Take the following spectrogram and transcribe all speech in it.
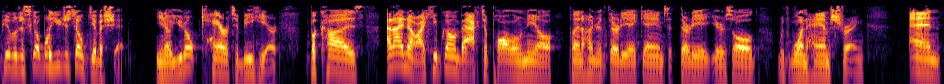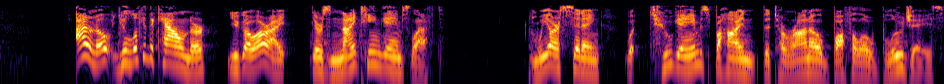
people just go, well, you just don't give a shit. You know, you don't care to be here because, and I know I keep going back to Paul O'Neill playing 138 games at 38 years old with one hamstring. And I don't know, you look at the calendar, you go, all right, there's 19 games left. We are sitting, what, two games behind the Toronto Buffalo Blue Jays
